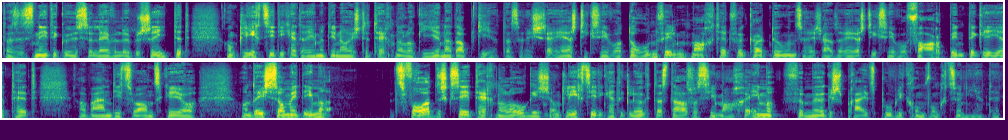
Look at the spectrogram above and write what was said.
dass es nicht ein gewisses Level überschreitet und gleichzeitig hat er immer die neuesten Technologien adaptiert. Also er ist der Erste der Tonfilm gemacht hat für Cartoons. Er ist auch der Erste der Farbe integriert hat, ab Ende 20er Jahre. Und er ist somit immer zuvorderst gesehen technologisch und gleichzeitig hat er geschaut, dass das, was sie machen, immer für möglichst breites Publikum funktioniert hat.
